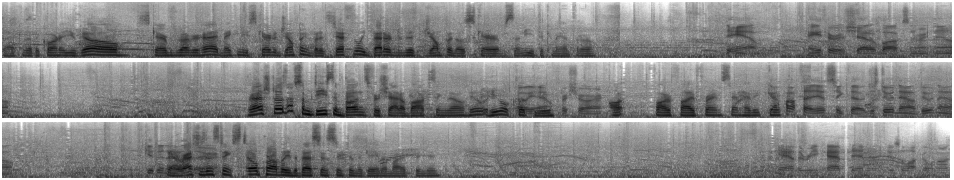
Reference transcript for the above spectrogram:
Back into the corner you go. Scarabs above your head, making you scared of jumping, but it's definitely better to just jump in those scarabs than eat the command throw. Damn. Aether is shadow boxing right now. Rash does have some decent buttons for shadow boxing though. He'll he will Oh clip yeah, you. for sure. Far, far five frames, stand heavy Gotta kick. pop that instinct though. Just do it now. Do it now. Get it Yeah, out Rash's there. instinct still probably the best instinct in the game in my opinion. Yeah, the recap damage. There's a lot going on.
